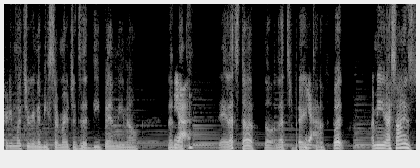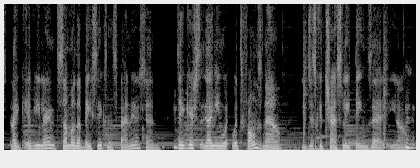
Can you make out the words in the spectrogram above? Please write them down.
pretty much you're gonna be submerged into the deep end, you know. Then yeah, that's, yeah, that's tough though. That's very Yeah. tough. But I mean, as long as like if you learn some of the basics in Spanish and take your, I mean, with, with phones now, you just could translate things that you know, Mhm.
